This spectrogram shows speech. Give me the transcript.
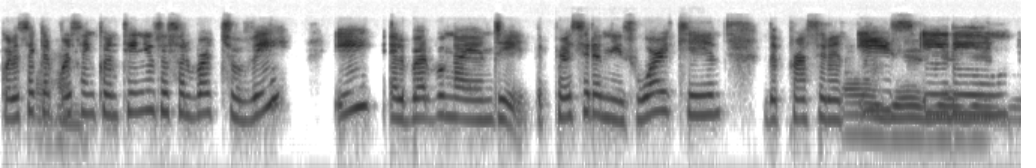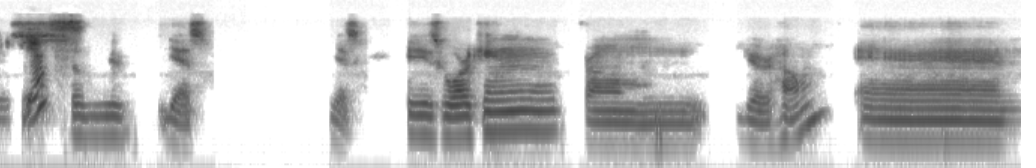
Acuérdense que el present continuous es el verb to be y el verbo en ing. The president is working. The president Oh, is yes, eating. yes. Yes. So yes. Yes. He is working from your home and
